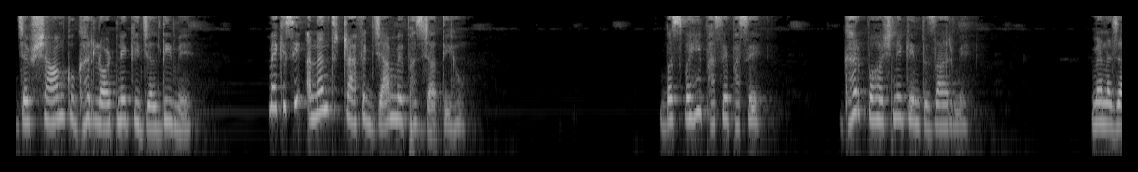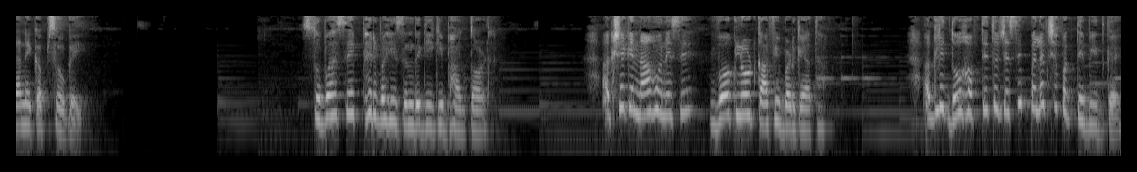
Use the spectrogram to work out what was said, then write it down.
जब शाम को घर लौटने की जल्दी में मैं किसी अनंत ट्रैफ़िक जैम में फंस जाती हूँ। बस वहीं फंसे फंसे घर पहुँचने के इंतज़ार में मैं न जाने कब सो गई। सुबह से फिर वही ज़िंदगी की भाग दौड़। अक्षय के ना होने से वर्कलोड काफ़ी बढ़ गया था। अगले दो हफ़्ते तो जैसे पलक झपकते बीत गए।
